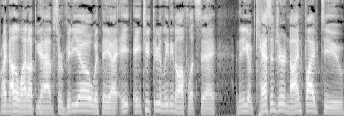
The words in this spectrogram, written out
Right now, the lineup you have Servideo with a uh, eight eight two three leading off, let's say, and then you go Kessinger nine five two,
